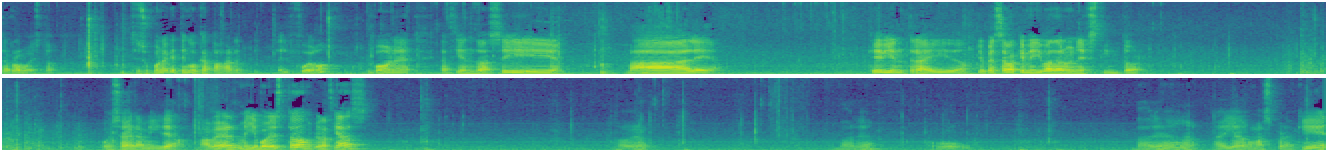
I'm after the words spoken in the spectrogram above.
te robo esto. ¿Se supone que tengo que apagar el fuego? Pone que haciendo así... Vale. Qué bien traído. Yo pensaba que me iba a dar un extintor. Pues esa era mi idea. A ver, me llevo esto, gracias. A ver. Vale. Oh. Vale, hay algo más por aquí.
